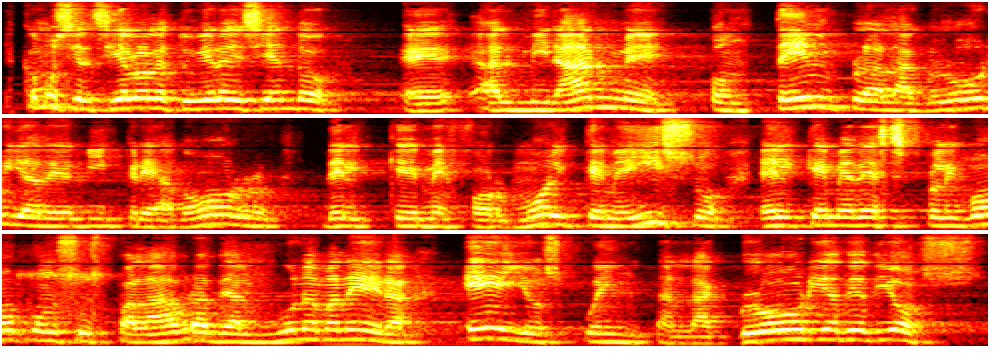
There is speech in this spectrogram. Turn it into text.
Es como si el cielo le estuviera diciendo, eh, al mirarme, contempla la gloria de mi creador, del que me formó, el que me hizo, el que me desplegó con sus palabras de alguna manera. Ellos cuentan la gloria de Dios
